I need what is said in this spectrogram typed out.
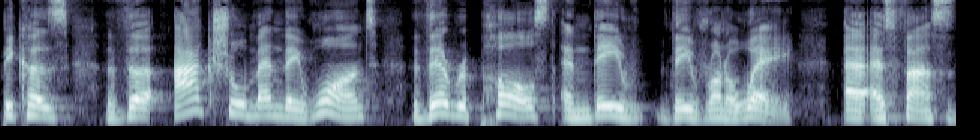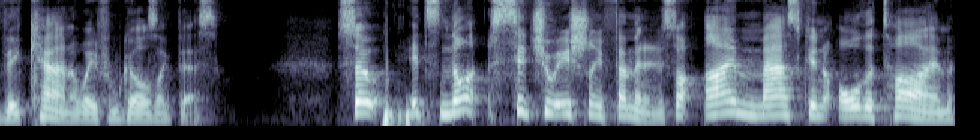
Because the actual men they want, they're repulsed and they they run away uh, as fast as they can away from girls like this. So it's not situationally feminine. It's not I'm masculine all the time.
